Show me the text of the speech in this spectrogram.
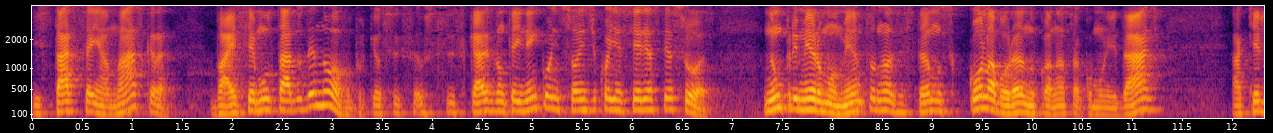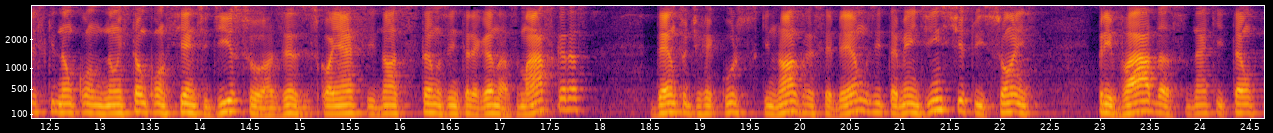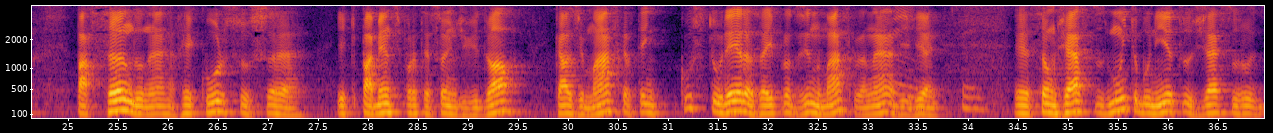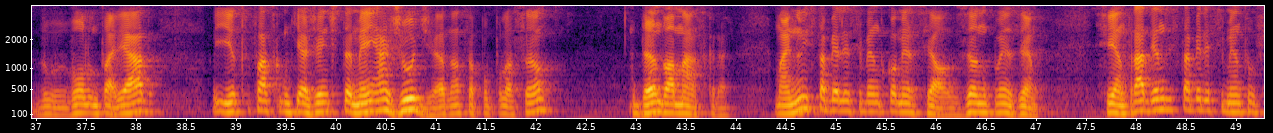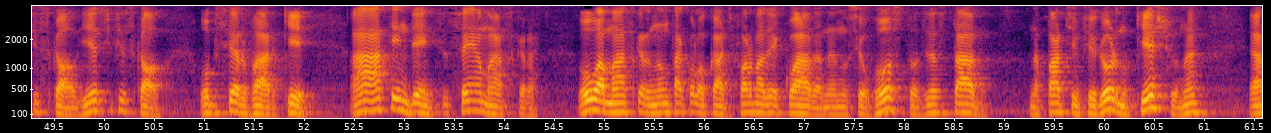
estar sem a máscara, vai ser multado de novo, porque os, os fiscais não têm nem condições de conhecerem as pessoas. Num primeiro momento, nós estamos colaborando com a nossa comunidade. Aqueles que não, não estão conscientes disso, às vezes desconhecem, nós estamos entregando as máscaras dentro de recursos que nós recebemos e também de instituições privadas né, que estão passando né, recursos, uh, equipamentos de proteção individual. Caso de máscara, tem costureiras aí produzindo máscara, né, sim, Viviane? Sim. É, são gestos muito bonitos, gestos do voluntariado, e isso faz com que a gente também ajude a nossa população dando a máscara. Mas no estabelecimento comercial, usando como exemplo, se entrar dentro do estabelecimento fiscal e este fiscal observar que há atendentes sem a máscara ou a máscara não está colocada de forma adequada né, no seu rosto, às vezes está na parte inferior, no queixo, né,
